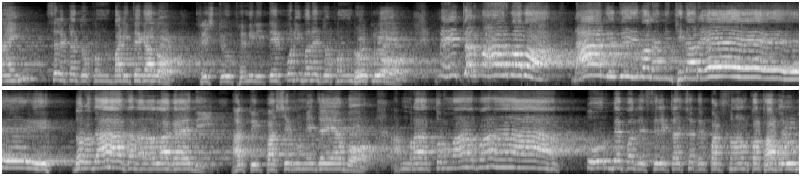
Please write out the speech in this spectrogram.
নাই, ছেলেটা যখন বাড়িতে গেল, খ্রিস্টীয় ফ্যামিলিতে, পরিবারে যখন ঢুকলো, মেয়েটার মার বাবা, ডাক দিয়ে বলে মিথিলা রে, দরজা জানালা লাগায় দি, আর তুই পাশের রুমে যাইয়াব আমরা তোর মা বাপ তোর ব্যাপারে ছেলেটার সাথে পার্সোনাল কথা বলব।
